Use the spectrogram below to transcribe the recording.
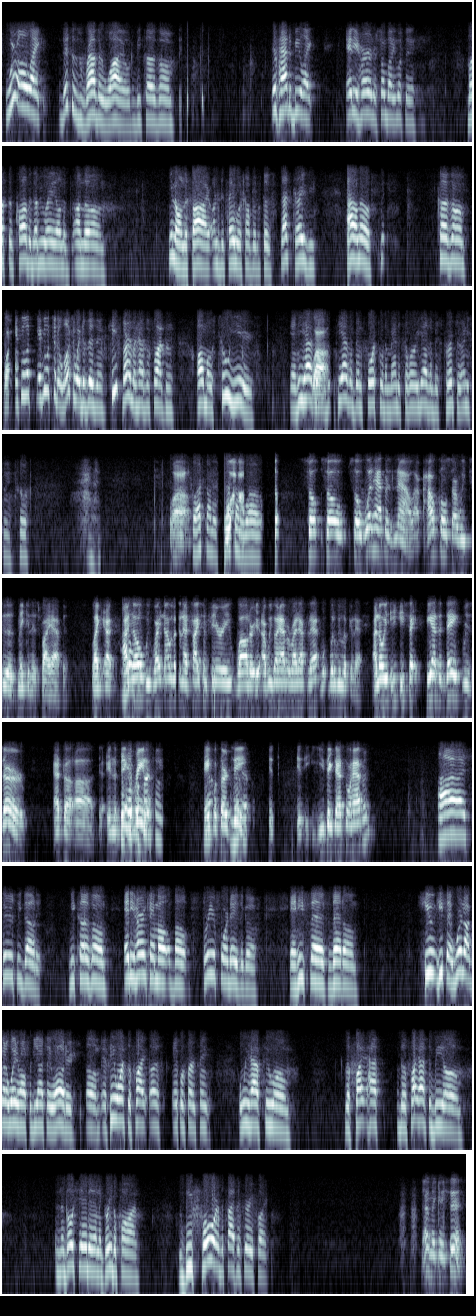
we're all like, this is rather wild because um, it had to be like Eddie Hearn or somebody must have must have called the WA on the on the um, you know, on the side or under the table or something because that's crazy. I don't know. Because um, Wow. if you look if you look to the welterweight division, Keith Thurman hasn't fought in almost two years, and he hasn't Wow. he hasn't been forced with a mandatory. He hasn't been stripped or anything. So Wow. so that's kind of that's Wow. kind of wild. So so so what happens now? How close are we to making this fight happen? Like uh, I I, know we right now we're looking at Tyson Fury, Wilder. Are we gonna have it right after that? What, what are we looking at? I know he he, he say he has a date reserved at the uh in the big Yeah, April arena, 13th. April thirteenth. It, you think that's gonna happen? I seriously doubt it because um Eddie Hearn came out about three or four days ago, and he says that um he he said we're not going to wait around for Deontay Wilder. Um, if he wants to fight us April 13th, we have to um the fight has the fight has to be um negotiated and agreed upon before the Tyson Fury fight. That doesn't make any sense.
